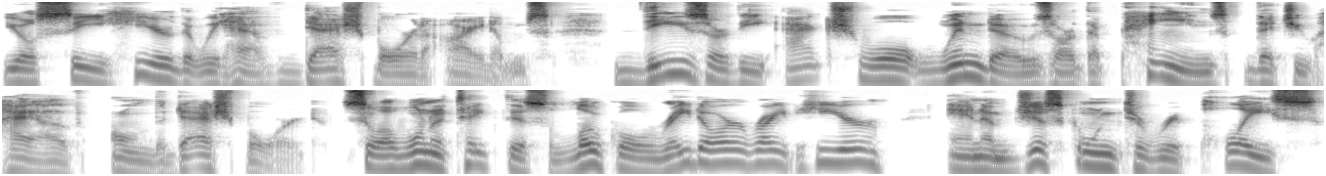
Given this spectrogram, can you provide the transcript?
you'll see here that we have dashboard items. These are the actual windows or the panes that you have on the dashboard. So I want to take this local radar right here and I'm just going to replace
